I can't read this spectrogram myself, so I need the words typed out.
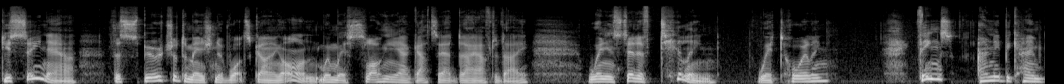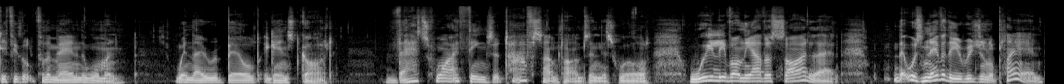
Do you see now the spiritual dimension of what's going on when we're slogging our guts out day after day, when instead of tilling, we're toiling? Things only became difficult for the man and the woman when they rebelled against God. That's why things are tough sometimes in this world. We live on the other side of that. That was never the original plan,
